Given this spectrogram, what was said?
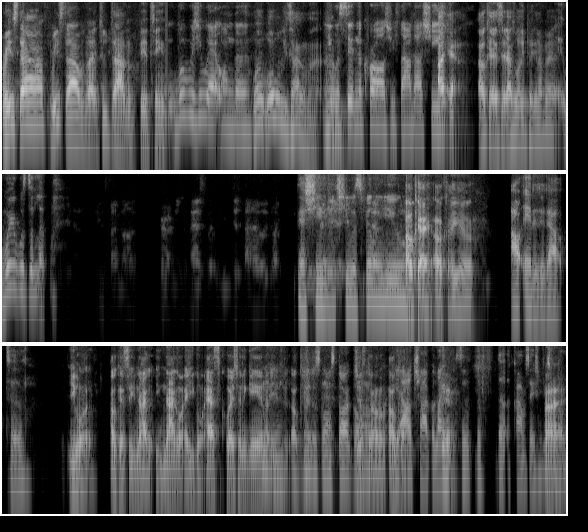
Freestyle, freestyle was like 2015. What was you at on the? What what were we talking about? You Um, was sitting across. You found out she. Oh yeah. Okay, so that's what we picking up at. Where was the? le- That she she was feeling you. Okay, okay, yeah. I'll edit it out too. You want okay? So you're not you're not gonna you gonna ask the question again, or you just okay? You're just gonna start going. Just going. Okay. Yeah, I'll chop it like the, the, the conversation. just All right.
